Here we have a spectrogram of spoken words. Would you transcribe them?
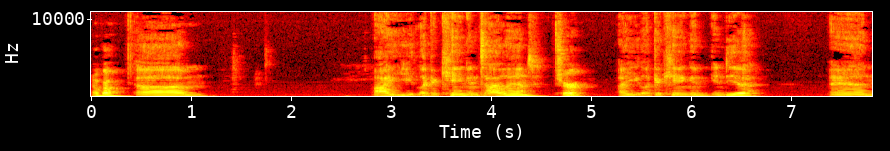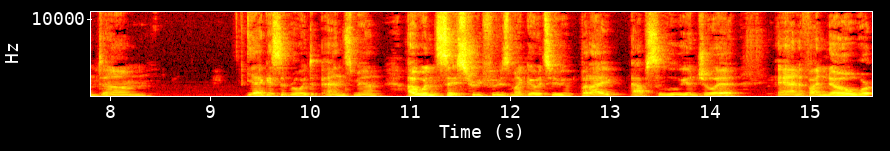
Okay. Um, I eat like a king in Thailand. Sure. I eat like a king in India, and um, yeah, I guess it really depends, man. I wouldn't say street food is my go-to, but I absolutely enjoy it. And if I know where,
